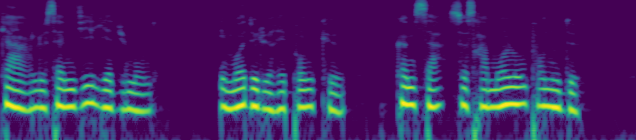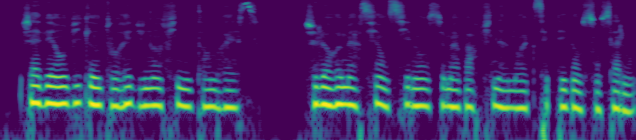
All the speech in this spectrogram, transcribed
car le samedi il y a du monde. Et moi de lui répondre que, comme ça, ce sera moins long pour nous deux. J'avais envie de l'entourer d'une infinie tendresse. Je le remercie en silence de m'avoir finalement accepté dans son salon.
